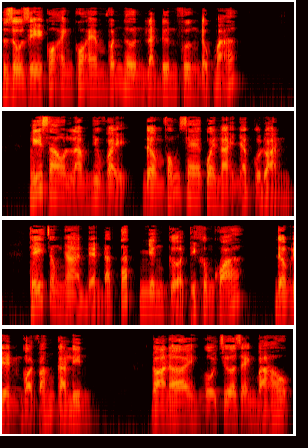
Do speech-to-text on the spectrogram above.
dù gì có anh có em vẫn hơn là đơn phương độc mã nghĩ sao làm như vậy đờm phóng xe quay lại nhà của đoàn thấy trong nhà đèn đã tắt nhưng cửa thì không khóa đờm liền gọi vắng cả Linh. đoàn ơi ngồi chưa rồi anh báo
